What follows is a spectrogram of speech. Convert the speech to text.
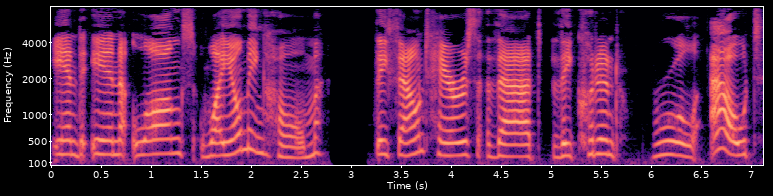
and in Long's Wyoming home, they found hairs that they couldn't rule out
